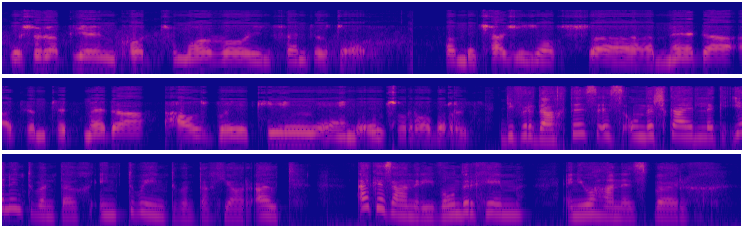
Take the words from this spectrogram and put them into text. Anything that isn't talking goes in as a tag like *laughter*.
they should appear in court tomorrow in Fantasdorp on the charges of uh, murder, attempted murder, housebreaking and also robbery. Die verdagtes is onderskeidelik 21 en 22 jaar oud. Ek is Henri Wondergem in Johannesburg.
